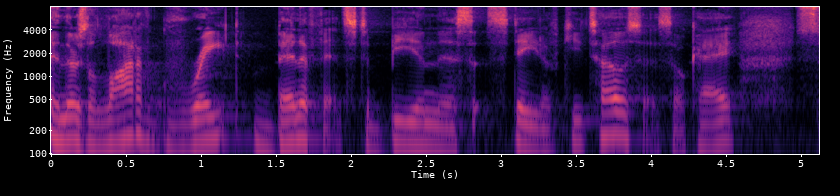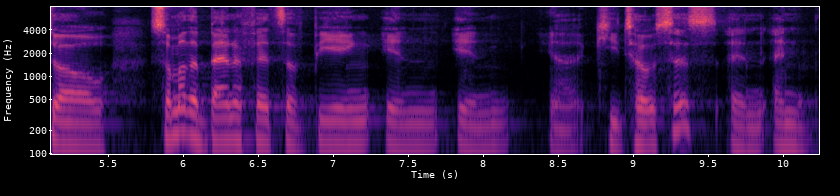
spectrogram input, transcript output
And there's a lot of great benefits to be in this state of ketosis, okay? So, some of the benefits of being in, in uh, ketosis and and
